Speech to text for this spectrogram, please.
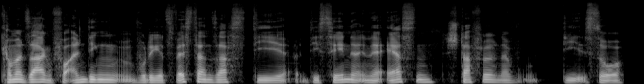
Kann man sagen, vor allen Dingen, wo du jetzt Western sagst, die, die Szene in der ersten Staffel, ne, die ist so,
